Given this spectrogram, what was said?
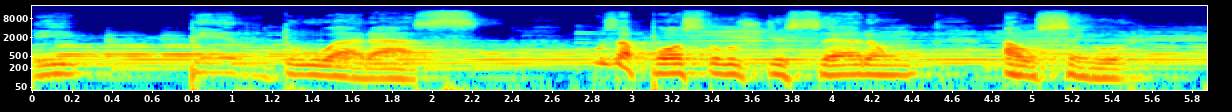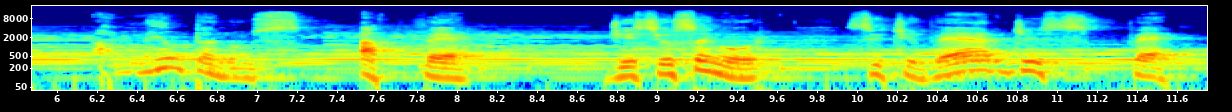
lhe perdoarás. Os apóstolos disseram ao Senhor: Aumenta-nos a fé. Disse o Senhor: Se tiverdes fé,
